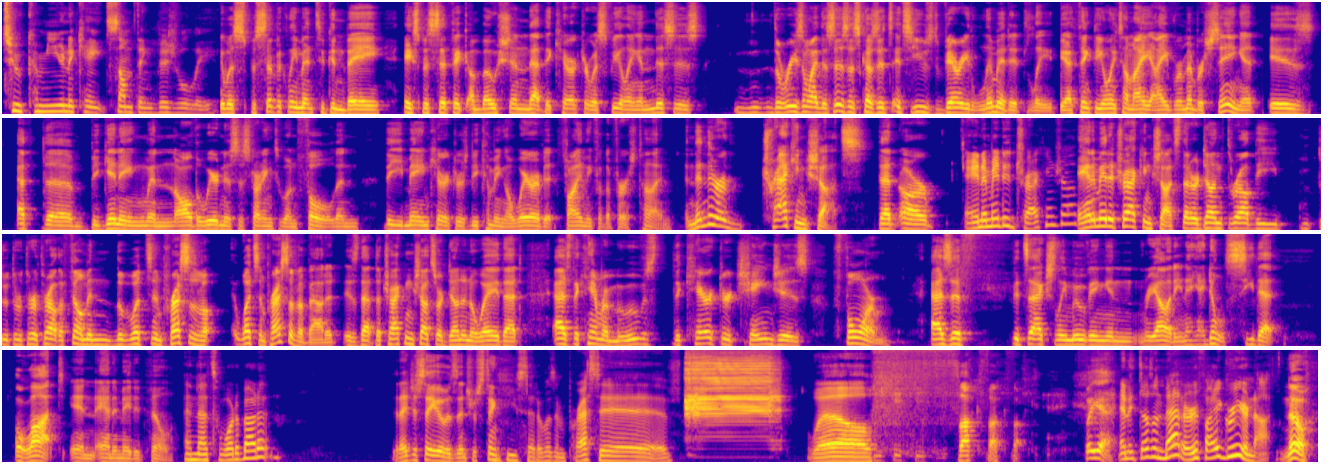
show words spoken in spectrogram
to communicate something visually? It was specifically meant to convey a specific emotion that the character was feeling, and this is the reason why this is is because it's it's used very limitedly. I think the only time I, I remember seeing it is at the beginning when all the weirdness is starting to unfold and the main character is becoming aware of it finally for the first time. And then there are tracking shots that are Animated tracking shots? animated tracking shots that are done throughout the th- th- th- throughout the film and the, what's impressive what's impressive about it is that the tracking shots are done in a way that as the camera moves the character changes form as if it's actually moving in reality and I don't see that a lot in animated film. And that's what about it? Did I just say it was interesting? You said it was impressive. Well, fuck fuck fuck. But yeah, And it doesn't matter if I agree or not. No.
